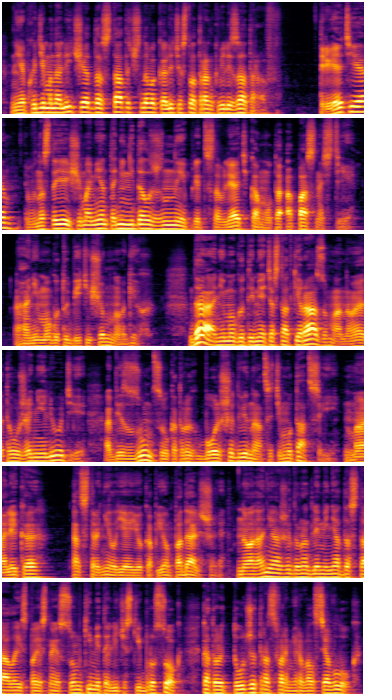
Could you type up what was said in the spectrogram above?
– необходимо наличие достаточного количества транквилизаторов. Третье – в настоящий момент они не должны представлять кому-то опасности. Они могут убить еще многих. Да, они могут иметь остатки разума, но это уже не люди, а безумцы, у которых больше 12 мутаций. Малика... Отстранил я ее копьем подальше, но она неожиданно для меня достала из поясной сумки металлический брусок, который тут же трансформировался в лук.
